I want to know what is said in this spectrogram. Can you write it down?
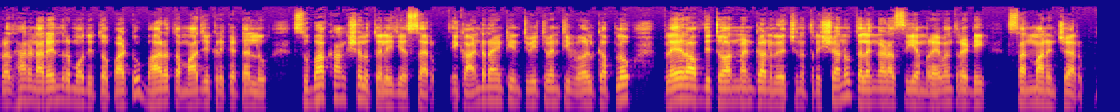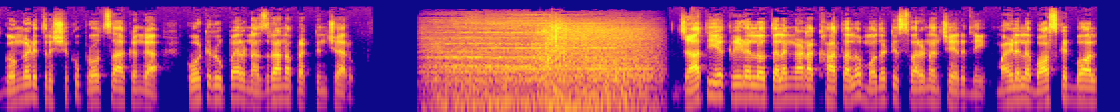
ప్రధాని నరేంద్ర మోదీతో పాటు భారత మాజీ క్రికెటర్లు శుభాకాంక్షలు తెలియజేశారు. ఇక under nineteen T twenty world కప్లో ప్లేయర్ ఆఫ్ ది టోర్నమెంట్గా నిలిచిన త్రిషను తెలంగాణ సీఎం రేవంత్ రెడ్డి సన్మానించారు. గొంగడి త్రిషకు ప్రోత్సాహకంగా కోటి రూపాయల నజరానా ప్రకటించారు. జాతీయ క్రీడల్లో తెలంగాణ ఖాతాలో మొదటి స్వర్ణం చేరింది. మహిళల బాస్కెట్బాల్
